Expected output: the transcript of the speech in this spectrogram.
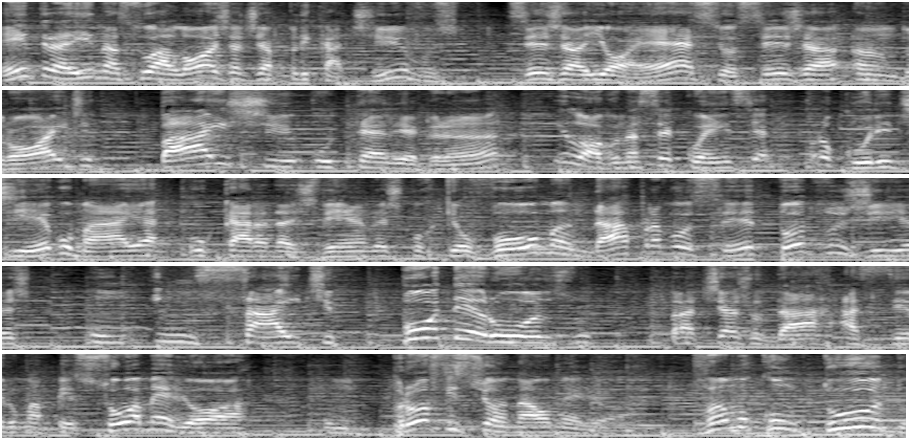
Entre aí na sua loja de aplicativos, seja iOS ou seja Android, baixe o Telegram e logo na sequência procure Diego Maia, o cara das vendas, porque eu vou mandar para você todos os dias um insight poderoso para te ajudar a ser uma pessoa melhor, um profissional melhor. Vamos com tudo.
